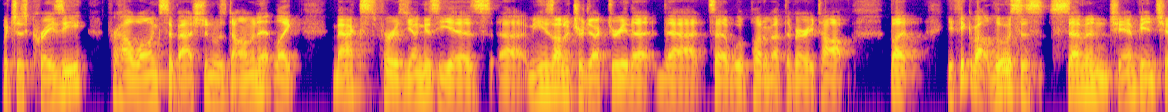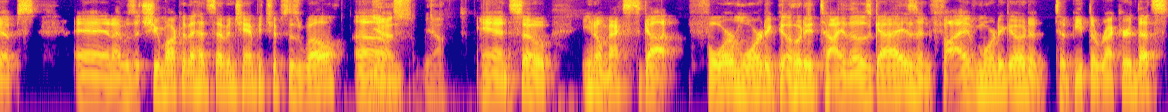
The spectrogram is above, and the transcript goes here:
which is crazy for how long Sebastian was dominant. Like Max, for as young as he is, uh, I mean, he's on a trajectory that that uh, will put him at the very top. But you think about Lewis's seven championships, and I was it Schumacher that had seven championships as well. Um, yes, yeah. and so, you know, Max has got four more to go to tie those guys and five more to go to to beat the record. That's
